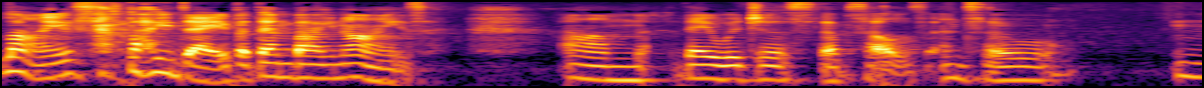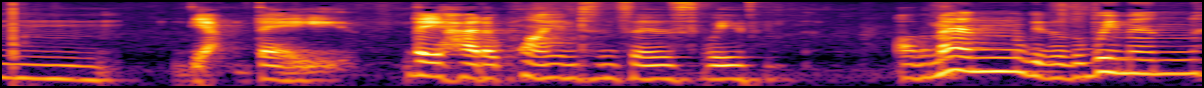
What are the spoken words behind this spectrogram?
lives by day, but then by night, um, they were just themselves, and so, um, yeah, they they had acquaintances with other men, with other women,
